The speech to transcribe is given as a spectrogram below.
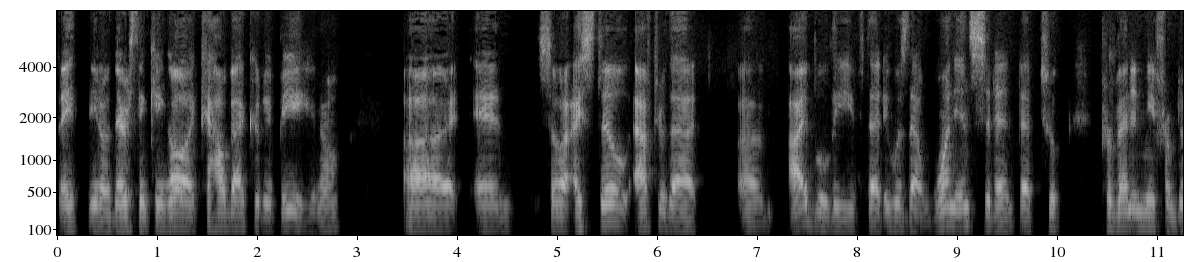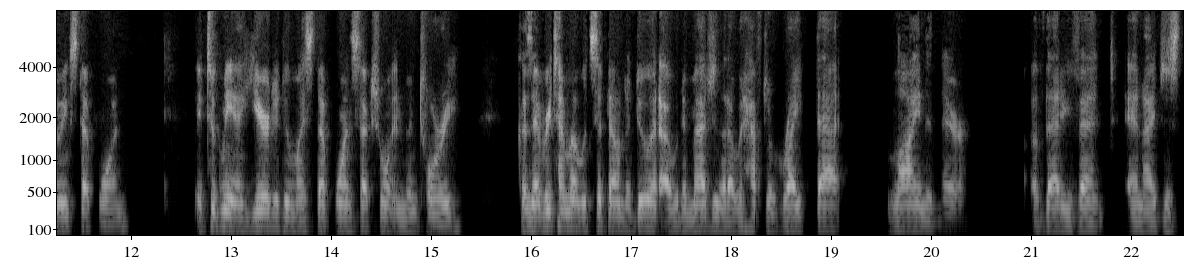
they you know they're thinking oh like, how bad could it be? You know? Uh, and so i still after that uh, i believe that it was that one incident that took prevented me from doing step one. It took me a year to do my step one sexual inventory because every time i would sit down to do it i would imagine that i would have to write that line in there of that event and i just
